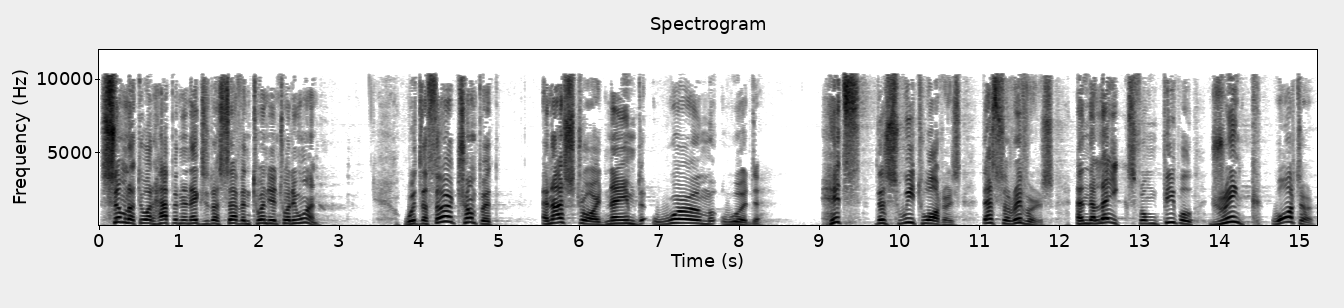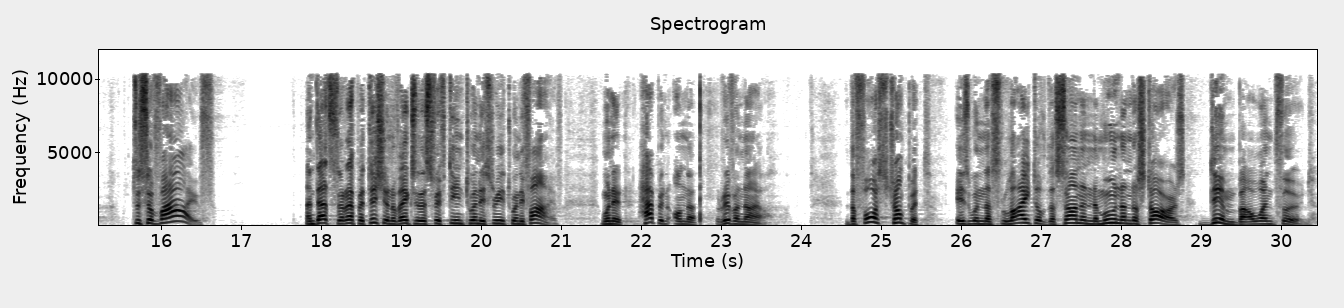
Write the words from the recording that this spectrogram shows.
Similar to what happened in Exodus 7 20 and 21. With the third trumpet, an asteroid named Wormwood hits the sweet waters, that's the rivers and the lakes from people drink water to survive. And that's the repetition of Exodus 15 23 25 when it happened on the river Nile. The fourth trumpet is when the light of the sun and the moon and the stars dim by one third.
